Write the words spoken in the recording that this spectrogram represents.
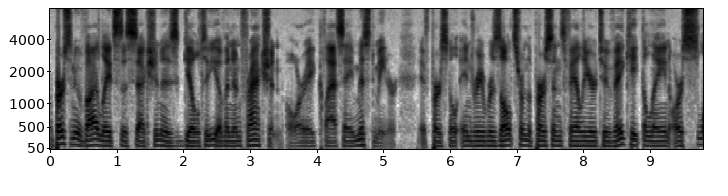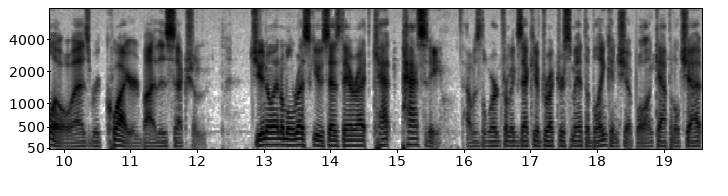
A person who violates this section is guilty of an infraction or a Class A misdemeanor if personal injury results from the person's failure to vacate the lane or slow as required by this section. Juneau Animal Rescue says they are at cat capacity. That was the word from Executive Director Samantha Blankenship while on Capital Chat.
